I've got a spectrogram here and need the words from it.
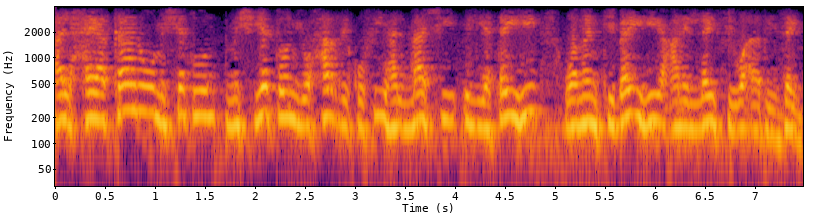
الحيكان مشية, مشية يحرك فيها الماشي إليتيه ومنكبيه عن الليث وأبي زيد.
